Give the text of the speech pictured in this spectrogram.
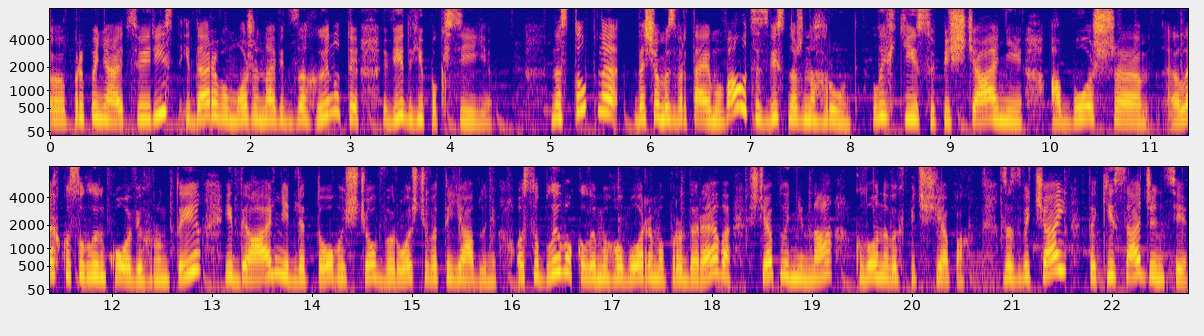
е, припиняють свій ріст, і дерево може навіть загинути від гіпоксії. Наступне, на що ми звертаємо увагу, це, звісно ж, на ґрунт. Легкі супіщані або ж е, легкосуглинкові ґрунти ідеальні для того, щоб вирощувати яблуню. Особливо, коли ми говоримо про дерева, щеплені на клонових підщепах. Зазвичай такі саджанці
